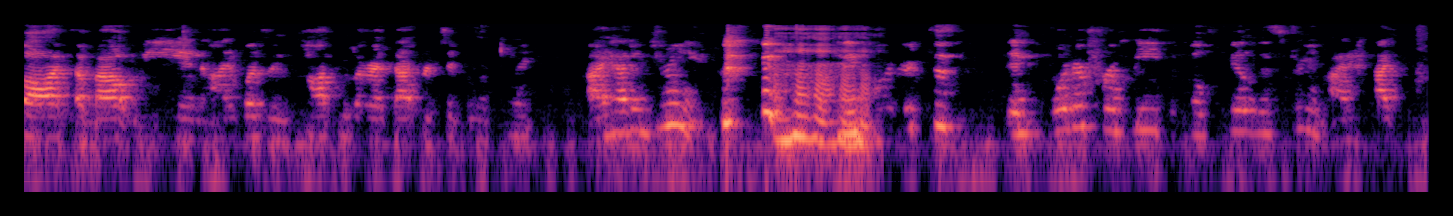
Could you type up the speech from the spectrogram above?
thought about me and I wasn't popular at that particular point. I had a dream. in mm-hmm. order to in order for me to fulfill this dream, I had to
